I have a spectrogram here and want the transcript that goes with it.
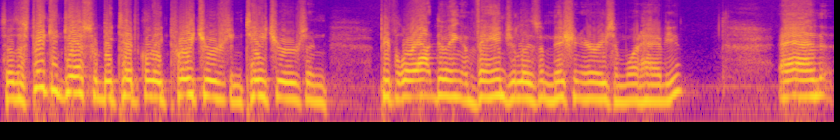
So the speaking gifts would be typically preachers and teachers and people who are out doing evangelism, missionaries, and what have you. And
